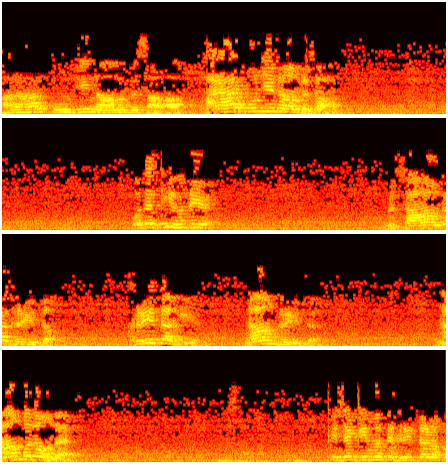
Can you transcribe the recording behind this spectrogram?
ਹਰ ਹਰ ਪੂੰਜੀ ਨਾਮ ਵਿਸਾਹਾ। ਹਰ ਹਰ ਪੂੰਜੀ ਨਾਮ ਵਿਸਾ ਉਹਦੇ ਕੀ ਹੁੰਦੀ ਹੈ। ਵਿਸਾਹ ਹੁੰਦਾ ਖਰੀਦਦਾ। ਖਰੀਦਦਾ ਕੀ ਹੈ? ਨਾਮ ਖਰੀਦਦਾ। ਨਾਮ ਵਧਾਉਂਦਾ ਕਿਸੇ ਕੀਮਤ ਤੇ ਖਰੀਦਣ ਲੱਗ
